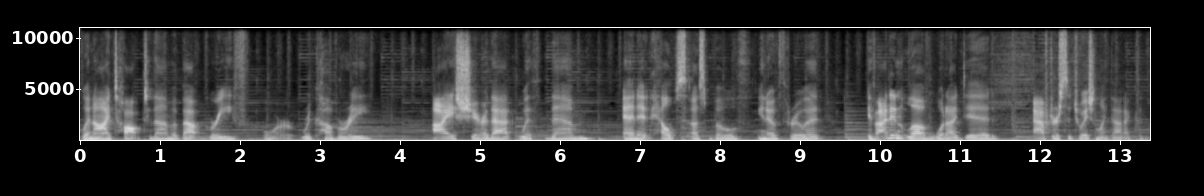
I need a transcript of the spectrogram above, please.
when I talk to them about grief or recovery, I share that with them and it helps us both, you know, through it. If I didn't love what I did after a situation like that, I couldn't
